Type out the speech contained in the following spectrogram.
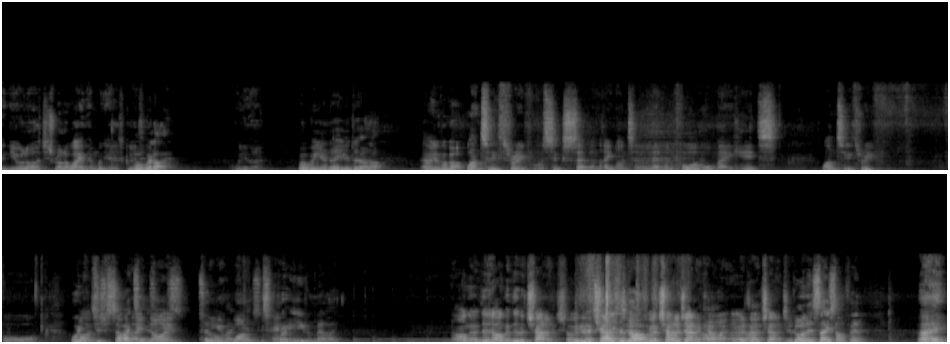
and you'll uh, just run away then, won't you? It's good. Well, will I? will you though? Well, what are you gonna do? You gonna do it or not? How many have I got? One, two, three, four, six, seven, eight, nine, ten, eleven. Four automatic hits. One, two, three, f- four. Or you five, can six, just seven, eight, nine, it is. Two you get one. It's ten. pretty even melee. No, I'm going to do. I'm going to do the challenge. I'm going gonna to challenge the dog? I'm going to challenge Annika, Right, mate. I'm going to right. challenge him. Go on, then say something. Hey,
